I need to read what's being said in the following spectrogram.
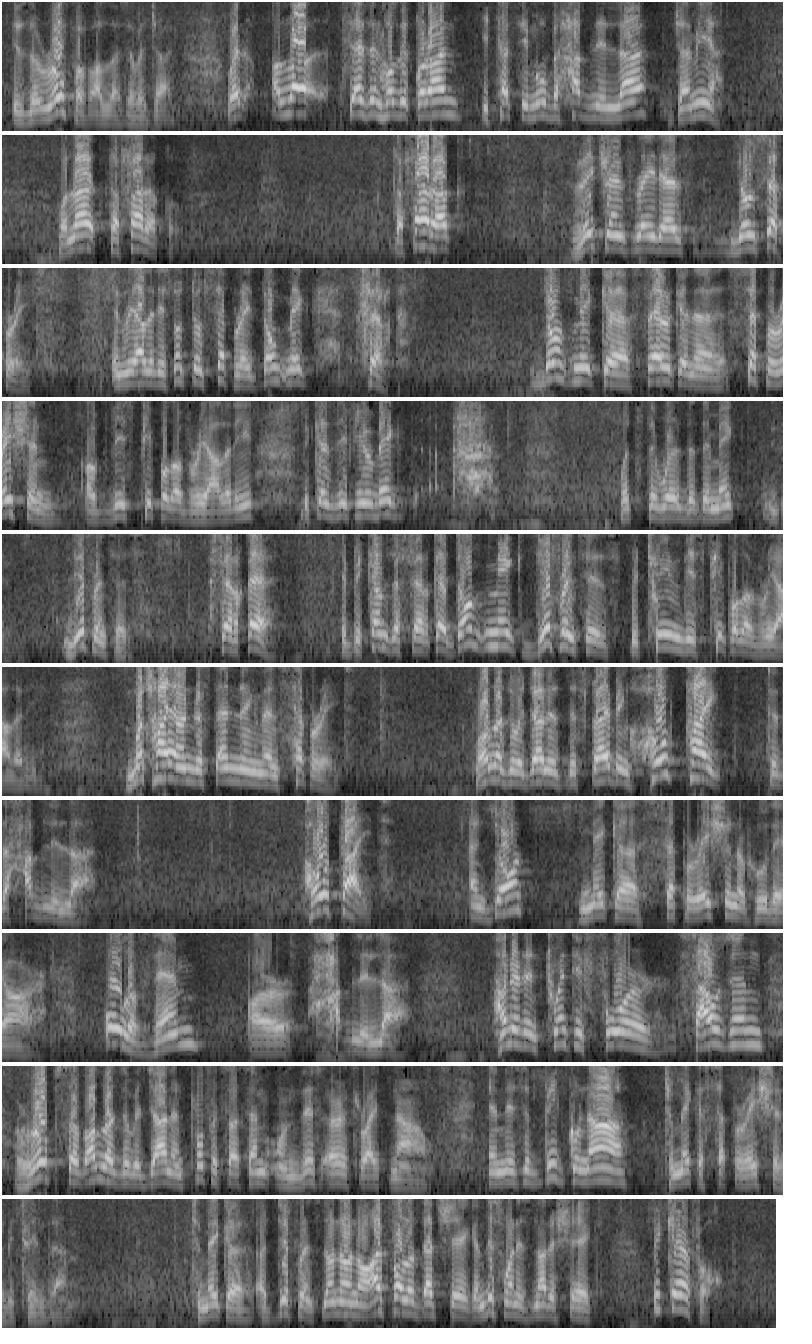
is the rope of Allah What Allah says in Holy Quran, itasimu bihablillah jami'an. ولا تفرقوا تفرق they translate as don't separate. In reality, it's not don't separate, don't make firq. Don't make a firq and a separation of these people of reality because if you make, what's the word that they make? Differences. Firqah. It becomes a firqah. Don't make differences between these people of reality. Much higher understanding than separate. Allah is describing hold tight to the hablillah. Hold tight and don't make a separation of who they are. All of them are hablillah. 124,000 ropes of Allah and Prophet on this earth right now. And there's a big gunnah to make a separation between them to make a, a difference. No, no, no, I followed that shaykh and this one is not a shaykh. Be careful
